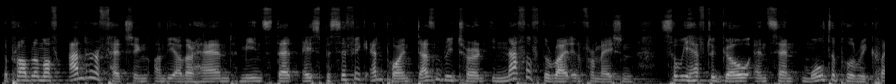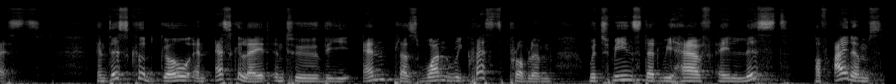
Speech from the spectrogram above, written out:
The problem of underfetching, on the other hand, means that a specific endpoint doesn't return enough of the right information, so we have to go and send multiple requests. And this could go and escalate into the n plus 1 requests problem, which means that we have a list of items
